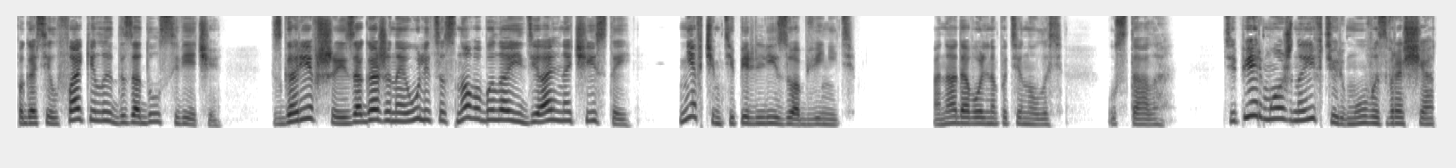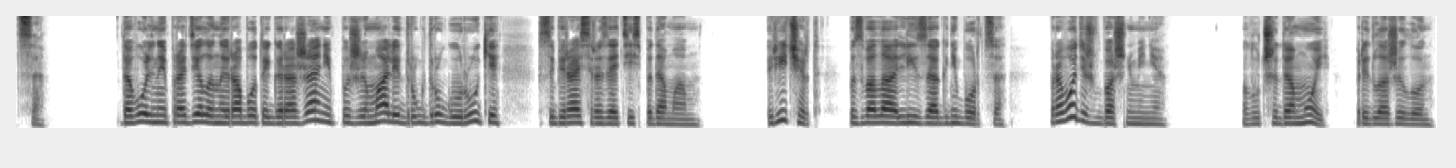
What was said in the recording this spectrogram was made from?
погасил факелы да задул свечи. Сгоревшая и загаженная улица снова была идеально чистой. Не в чем теперь Лизу обвинить. Она довольно потянулась. Устала. Теперь можно и в тюрьму возвращаться. Довольные проделанной работой горожане пожимали друг другу руки, собираясь разойтись по домам. «Ричард», — позвала Лиза огнеборца, — «проводишь в башню меня?» «Лучше домой», — предложил он.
